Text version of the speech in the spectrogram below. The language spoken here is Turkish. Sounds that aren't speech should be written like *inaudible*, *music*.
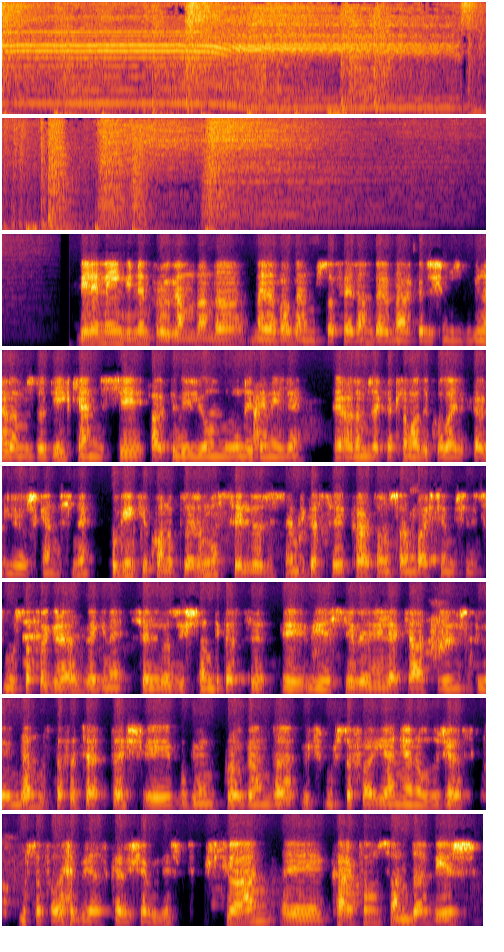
Bir Emeğin Gündem programından daha merhaba. Ben Mustafa Eren. Berna arkadaşımız bugün aramızda değil. Kendisi farklı bir yoğunluğu nedeniyle e, aramıza katılamadı. Kolaylıklar diliyoruz kendisine. Bugünkü konuklarımız Selüloz İş Sendikası Kartonsan Baştemsilcisi Mustafa Gürel ve yine Selüloz İş Sendikası e, üyesi ve Lila Kağıt Direnişçilerinden Mustafa Serttaş. E, bugün programda 3 Mustafa yan yana olacağız. Mustafa'lar *laughs* biraz karışabilir. Şu an e, Kartonsan'da bir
